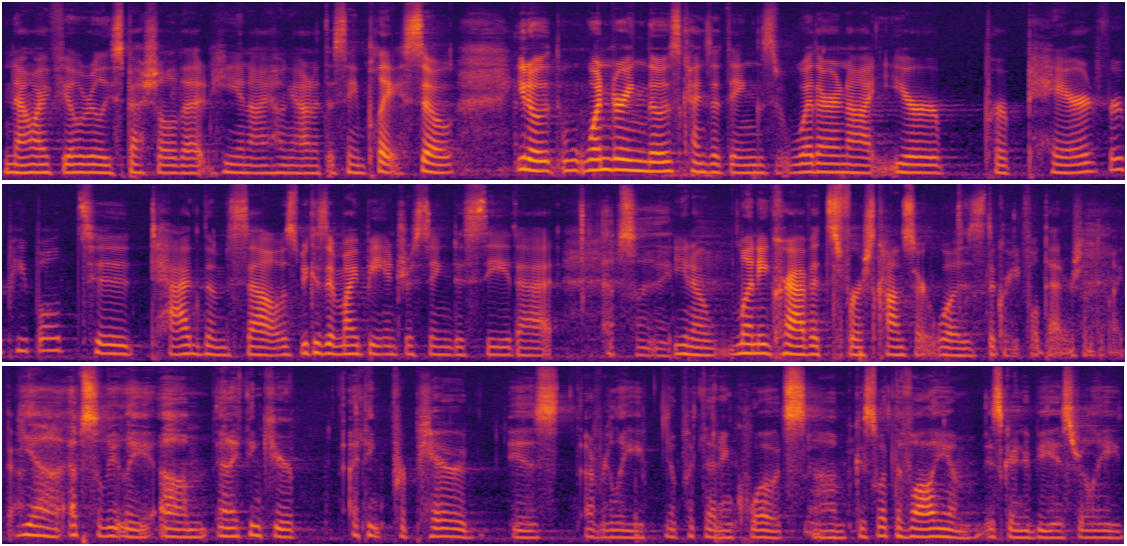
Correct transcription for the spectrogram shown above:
now I feel really special that he and I hung out at the same place. So, you know, wondering those kinds of things, whether or not you're prepared for people to tag themselves because it might be interesting to see that Absolutely. you know lenny kravitz's first concert was the grateful dead or something like that Yeah, absolutely. Um, and I think you're, I think prepared is a really, you know, put that in quotes, because what the volume is going to be is really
